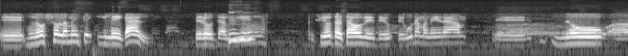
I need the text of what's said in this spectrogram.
eh, no solamente ilegal, pero también han sido tratados de, de, una manera eh, no ah,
